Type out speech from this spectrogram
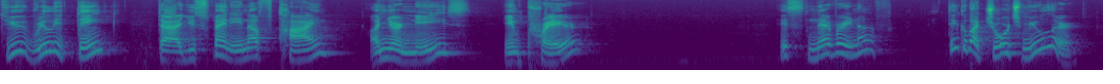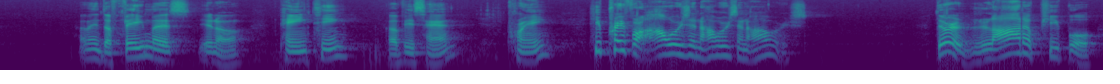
do you really think that you spend enough time on your knees in prayer? It's never enough. Think about George Mueller. I mean, the famous, you know, painting of his hand, praying. He prayed for hours and hours and hours. There are a lot of people,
